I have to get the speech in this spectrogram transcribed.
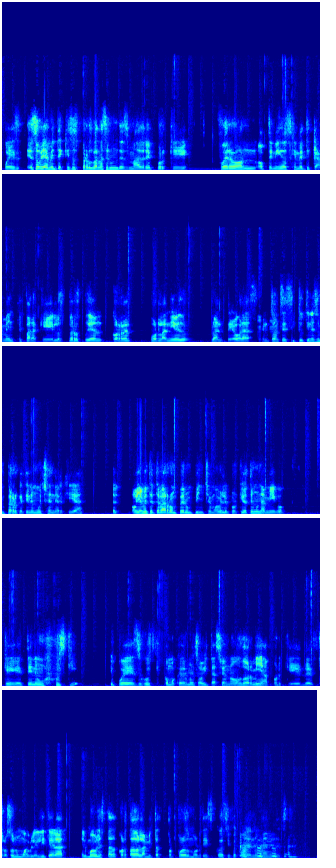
Pues es obviamente que esos perros van a ser un desmadre porque fueron obtenidos genéticamente para que los perros pudieran correr por la nieve durante horas. Entonces, si tú tienes un perro que tiene mucha energía, obviamente te va a romper un pinche mueble. Porque yo tengo un amigo que tiene un husky y pues husky como que duerme en su habitación ¿no? o dormía porque destrozó un mueble, literal. El mueble está cortado a la mitad por puros mordiscos y fue como de no mames. Ajá.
